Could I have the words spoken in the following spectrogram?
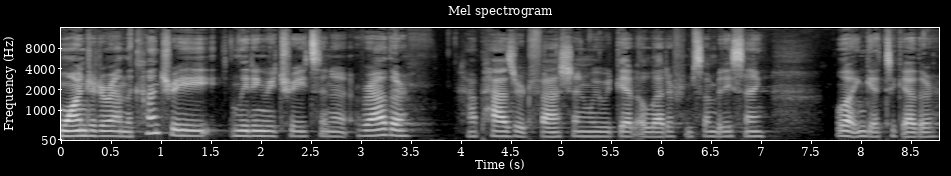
wandered around the country leading retreats in a rather haphazard fashion. We would get a letter from somebody saying, Well, I can get together,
